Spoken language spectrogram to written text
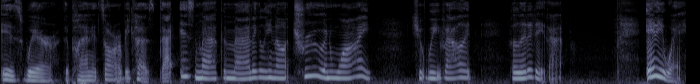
is where the planets are because that is mathematically not true and why should we valid validate that? Anyway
